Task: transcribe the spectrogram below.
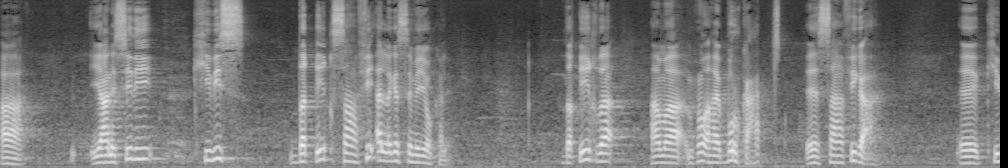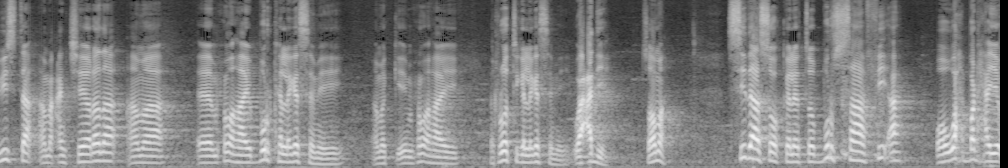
a yacni sidii kibis daqiiq saafi'a laga sameeyoo kale. Daqiiqda ama muxuu ahay burka cad ee saafiga ah ee kibista ama canjeerada ama muxuu ahaay burka laga sameeyey ama muxuu ahaay rootiga laga sameeyey waa cadyah soo ma? Sidaasoo kaleeto bur saafi ah oo wax badhxaya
